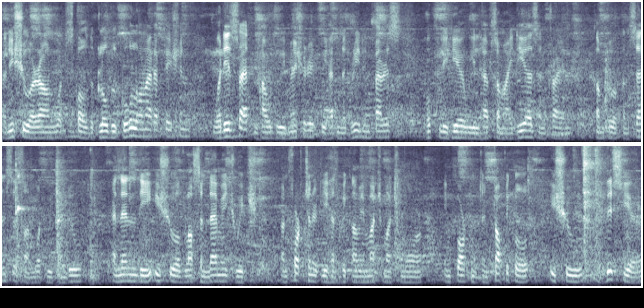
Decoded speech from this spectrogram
an issue around what's called the global goal on adaptation, what is that and how do we measure it? We hadn't agreed in Paris. Hopefully here we'll have some ideas and try and come to a consensus on what we can do. And then the issue of loss and damage, which unfortunately has become a much, much more important and topical issue this year.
